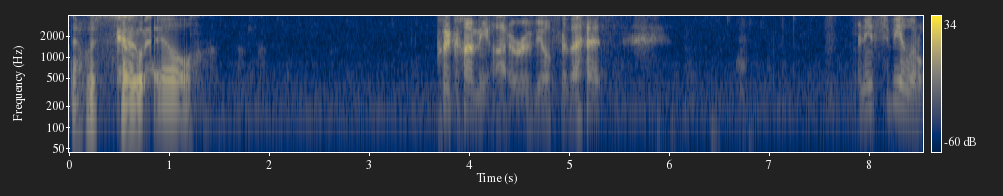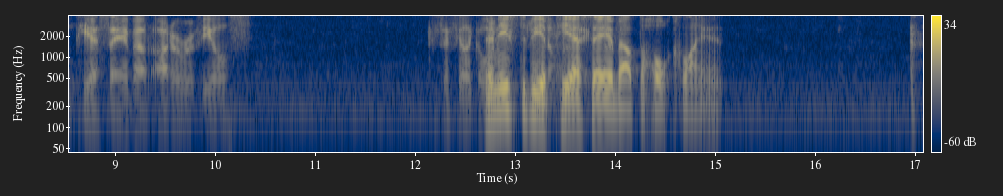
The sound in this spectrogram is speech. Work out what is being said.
That was so man. ill. Click on the auto reveal for that. There needs to be a little PSA about auto reveals. Because I feel like a lot There needs to be a just don't know they PSA about the whole client.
